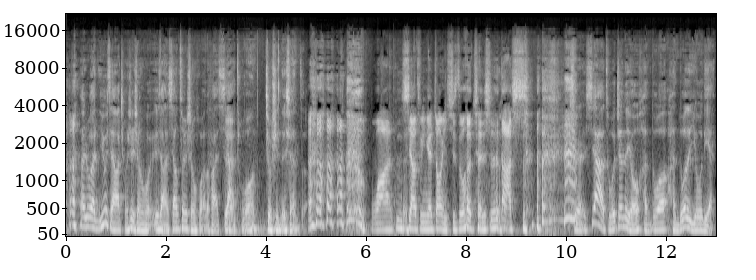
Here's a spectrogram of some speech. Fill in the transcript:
那如果你又想要城市生活，又想乡村生活的话，西雅图就是你的选择。哇，西雅图应该招你去做城市的大使。是，西雅图真的有很多很多的优点。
